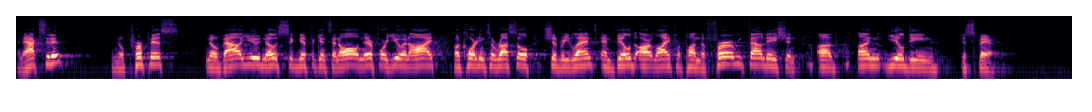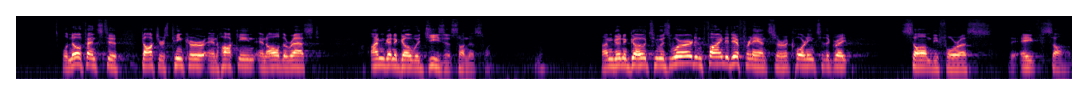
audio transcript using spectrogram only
An accident? No purpose, no value, no significance at all. And therefore, you and I, according to Russell, should relent and build our life upon the firm foundation of unyielding despair. Well, no offense to doctors Pinker and Hawking and all the rest. I'm going to go with Jesus on this one. I'm going to go to his word and find a different answer according to the great psalm before us, the eighth psalm.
